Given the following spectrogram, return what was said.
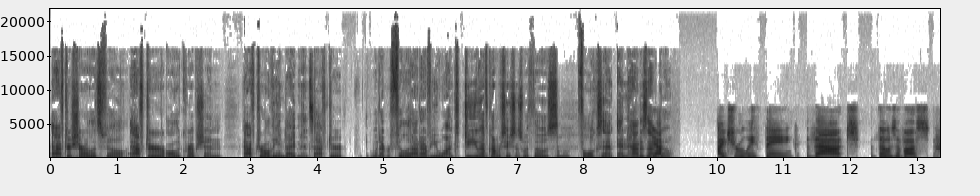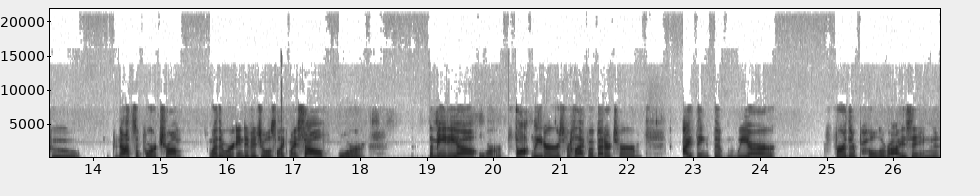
after Charlottesville, after all the corruption, after all the indictments, after whatever, fill it out however you want. Do you have conversations with those mm-hmm. folks and, and how does that Yeah. go? I truly think that those of us who do not support Trump, whether we're individuals like myself or the media or thought leaders, for lack of a better term, I think that we are further polarizing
